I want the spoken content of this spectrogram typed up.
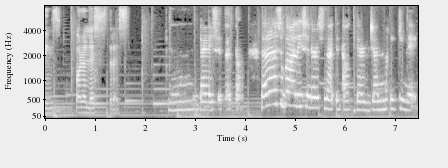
things para less stress. Hmm, guys, ito, ito. Lalo na sa mga listeners natin out there dyan na nakikinig.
